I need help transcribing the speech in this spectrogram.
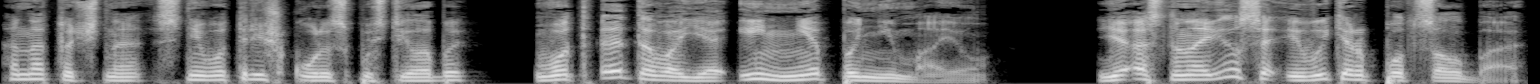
она точно с него три шкуры спустила бы». Вот этого я и не понимаю. Я остановился и вытер пот со лба.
